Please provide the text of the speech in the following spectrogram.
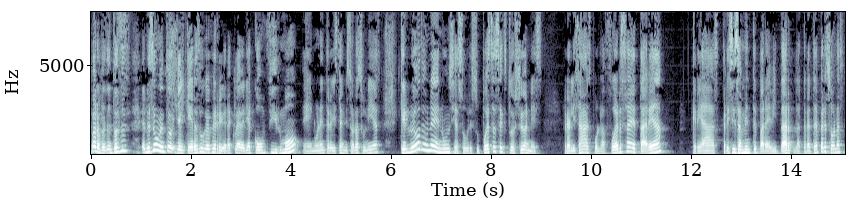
Bueno, pues entonces, en ese momento, el que era su jefe, Rivera Clavería, confirmó en una entrevista a Emisoras Unidas que luego de una denuncia sobre supuestas extorsiones realizadas por la Fuerza de Tarea, creadas precisamente para evitar la trata de personas,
